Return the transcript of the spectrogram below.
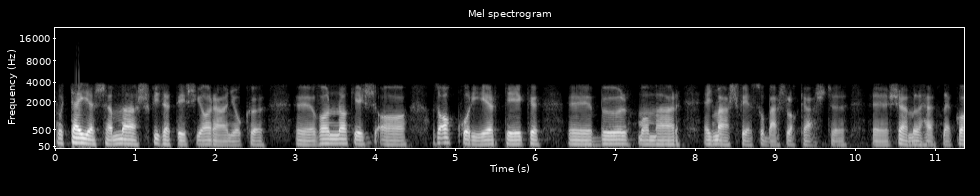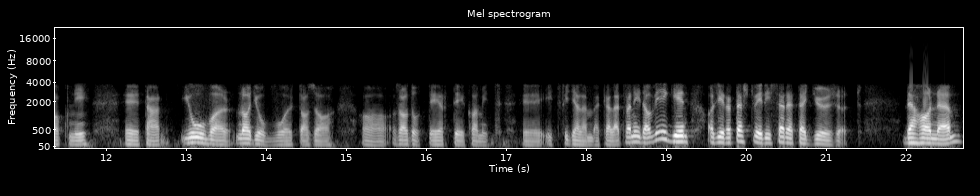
hogy teljesen más fizetési arányok vannak, és a, az akkori értékből ma már egy másfél szobás lakást sem lehetne kapni, tehát jóval nagyobb volt az a, az adott érték, amit itt figyelembe kellett venni, de a végén azért a testvéri szeretet győzött. De ha nem,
